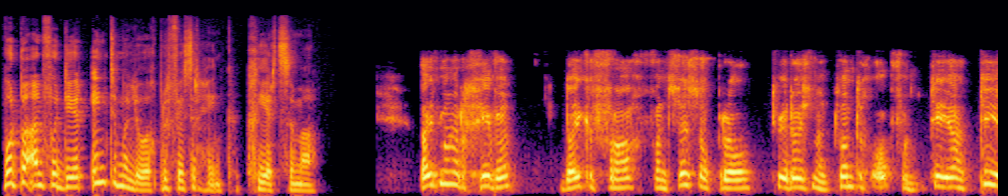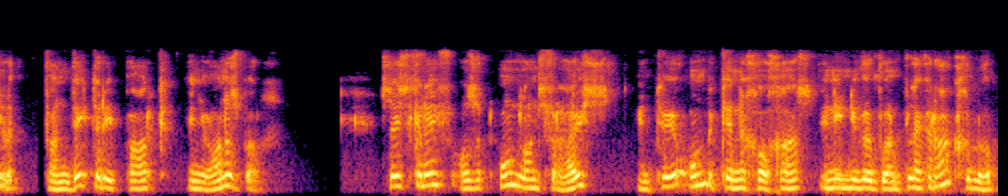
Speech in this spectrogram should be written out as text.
word beantwoord deur entomoloog professor Henk Geertsema. Uit my argiewe duik 'n vraag van 6 April 2020 op van Thea Thiele van Victory Park in Johannesburg. Sy skryf ons het onlangs verhuis en twee onbekende goggas in die nuwe woonplek raakgeloop.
